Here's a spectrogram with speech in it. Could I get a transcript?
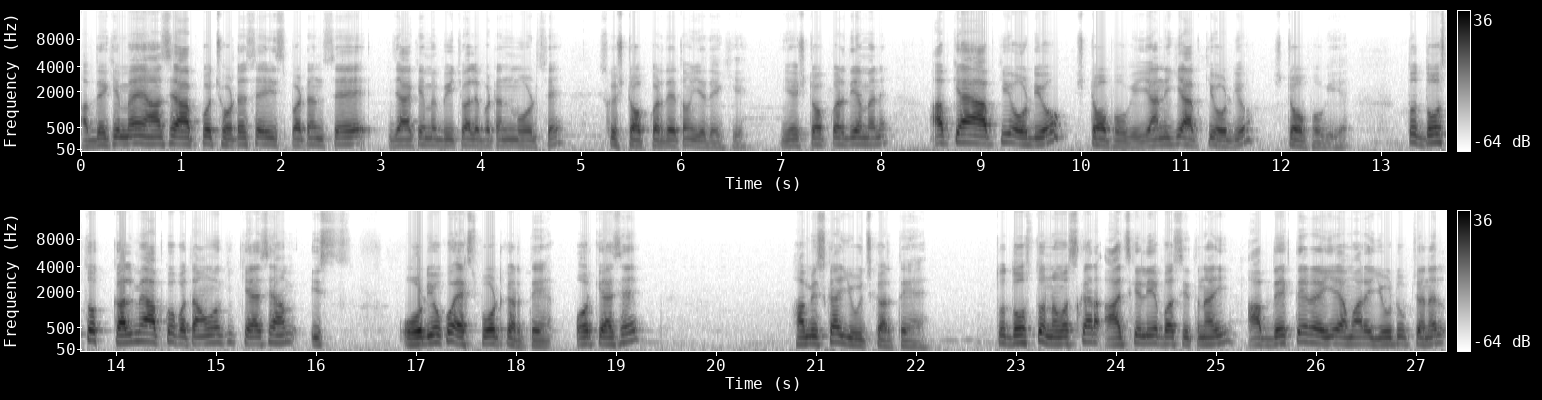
अब देखिए, मैं यहाँ से आपको छोटे से इस बटन से जाके मैं बीच वाले बटन मोड से इसको स्टॉप कर देता हूँ। ये देखिए, ये स्टॉप कर दिया मैंने। अब क्या है, आपकी ऑडियो स्टॉप होगी यानी कि आपकी ऑडियो स्टॉप हो गई है। तो दोस्तों, कल मैं आपको बताऊँगा कि कैसे हम इस ऑडियो को एक्सपोर्ट करते हैं और कैसे हम इसका यूज़ करते हैं। तो दोस्तों, नमस्कार। आज के लिए बस इतना ही। आप देखते रहिए हमारे यूट्यूब चैनल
